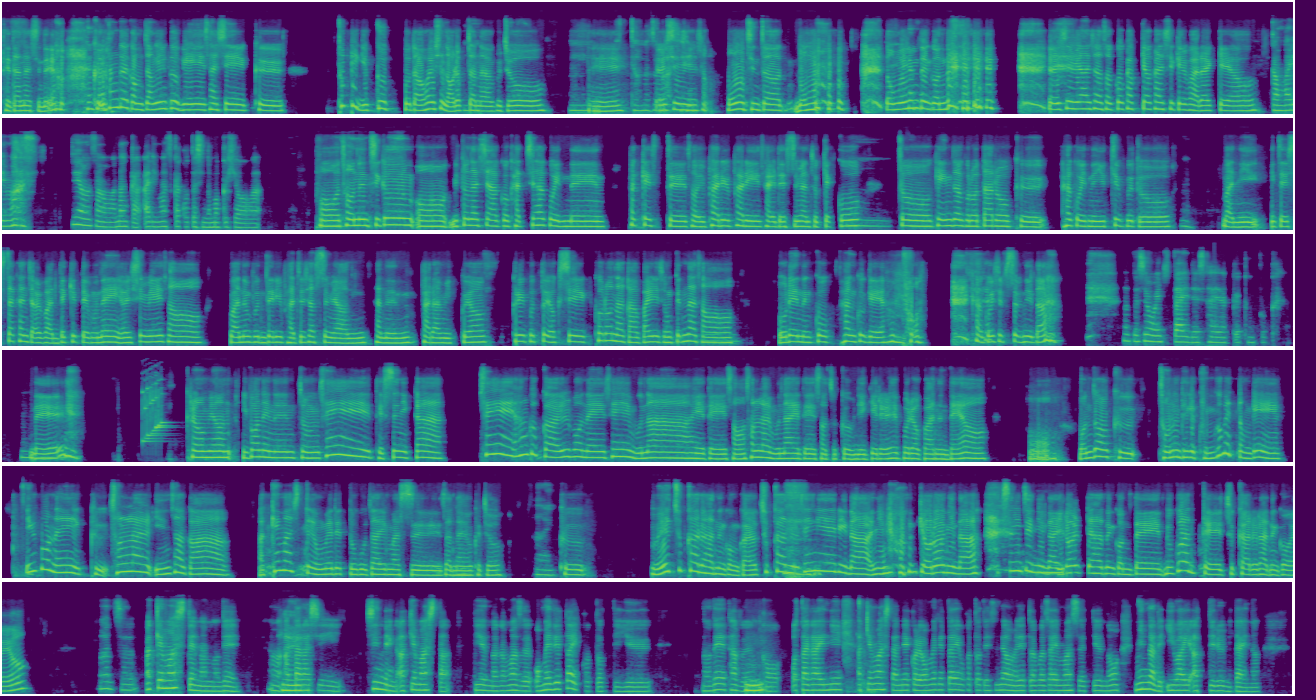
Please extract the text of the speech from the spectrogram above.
대단하시네요. 그 한글 검정 1급이 사실 그 토픽 6급보다 훨씬 어렵잖아요. 그죠? うん、 네. めっちゃ難し 열심히 い。 해서. 오, 진짜 너무, 너무 힘든 건데. 열심히 하셔서 꼭 합격하시길 바랄게요. 頑張ります。 ジヨンさんは何かありますか今年の目標は。 어, 저는 지금, 어, 미토나 씨하고 같이 하고 있는 팟캐스트 저희 818이 잘 됐으면 좋겠고, うん 또 개인적으로 따로 그 하고 있는 유튜브도 음. 많이 이제 시작한 지 얼마 안 됐기 때문에 열심히 해서 많은 분들이 봐주셨으면 하는 바람이 있고요. 그리고 또 역시 코로나가 빨리 좀 끝나서 올해는 꼭 한국에 한번 가고 싶습니다. 私も行きたいです。早く韓国。うん 네. 그러면 이번에는 좀 새해 됐으니까 새해 한국과 일본의 새해 문화에 대해서 설날 문화에 대해서 조금 얘기를 해보려고 하는데요. 어, 먼저 그 저는 되게 궁금했던 게 일본의 그 설날 인사가 아케마시테 오메데토 고자이마스잖아요. 그죠? はい。 그, 왜 축하를 하는 건가요? 축하는 생일이나 아니면 결혼이나 승진이나 음. 이럴 때 하는 건데, 누구한테 축하를 하는 거예요? まず、明けましてなので、まあね新しい新年が明けましたっていうのが、まずおめでたいことっていう ので、多うん分こう、お互いに明けましたね、これおめでたいことですね、おめでとうございますっていうのをみんなで祝い合ってるみたいな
